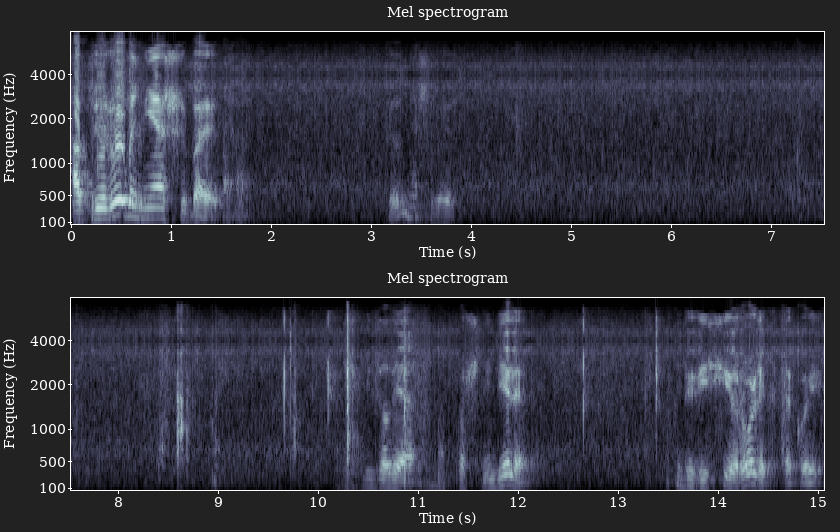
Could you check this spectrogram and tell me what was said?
а природа не ошибается. Природа не ошибается. Видел я на прошлой неделе BBC ролик такой,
